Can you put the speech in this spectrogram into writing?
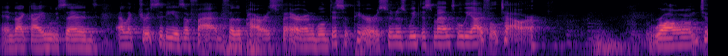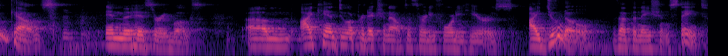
And that guy who said electricity is a fad for the Paris Fair and will disappear as soon as we dismantle the Eiffel Tower. Wrong on two counts in the history books. Um, I can't do a prediction out to 30, 40 years. I do know that the nation state,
